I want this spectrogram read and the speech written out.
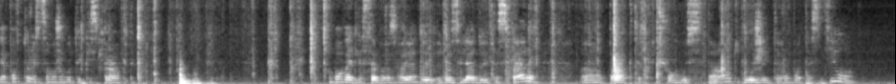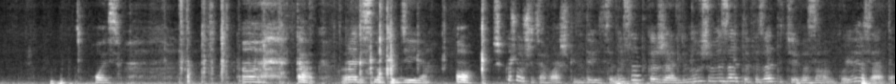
Я повторюсь, це може бути якийсь практик. Або ви для себе розгляду- розглядуєте сферу е, практик в чомусь. Да? Тут може йти робота з тілом. Ось. А, так, радісна подія. О, ще кажу, що це важкість. Дивіться, десятка жезлів. Ну вже везете, везете цю в'язанку і везете.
